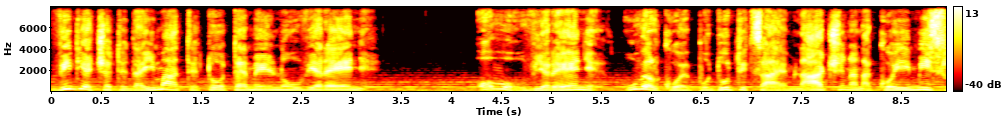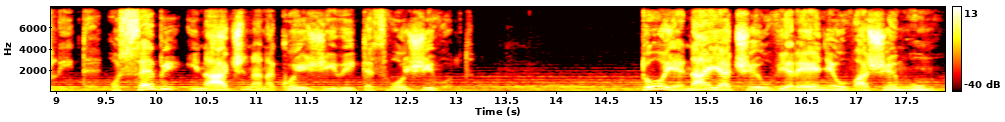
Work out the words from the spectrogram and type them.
vidjet ćete da imate to temeljno uvjerenje. Ovo uvjerenje uveliko je pod uticajem načina na koji mislite o sebi i načina na koji živite svoj život. To je najjače uvjerenje u vašem umu.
